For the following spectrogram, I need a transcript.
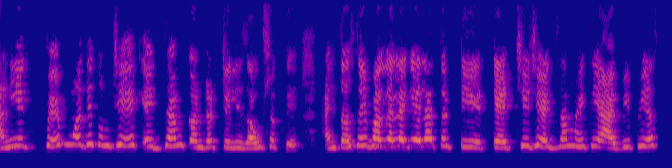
आणि एक फेबमध्ये तुमची एक एक्झाम कंडक्ट केली जाऊ शकते. आणि तसंही बघायला गेला तर टेटची जी एक्झाम आहे ती आयबीपीएस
